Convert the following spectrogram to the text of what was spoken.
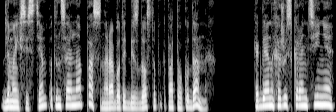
для моих систем потенциально опасно работать без доступа к потоку данных. Когда я нахожусь в карантине,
